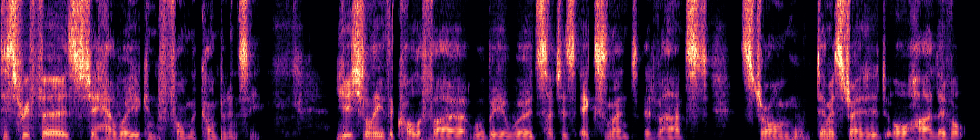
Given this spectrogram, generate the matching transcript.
this refers to how well you can perform the competency. Usually the qualifier will be a word such as excellent, advanced, strong, demonstrated, or high level.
